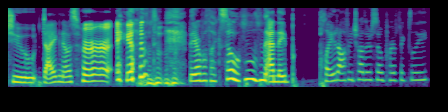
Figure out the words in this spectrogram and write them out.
to diagnose her, and they were both like so, hmm," and they played off each other so perfectly.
